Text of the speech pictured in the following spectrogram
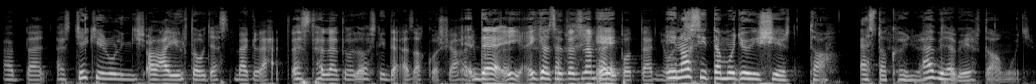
ebben, ezt J.K. Rowling is aláírta, hogy ezt meg lehet, ezt el lehet olvasni, de ez akkor se a Harry De Potter. igazán... Tehát ez nem én- Harry Potter 8. Én azt hittem, hogy ő is írta ezt a könyvet. Elvileg írta amúgy.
